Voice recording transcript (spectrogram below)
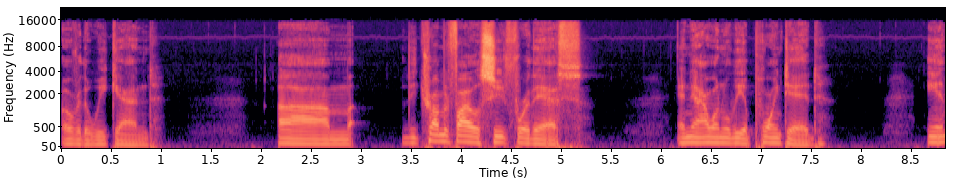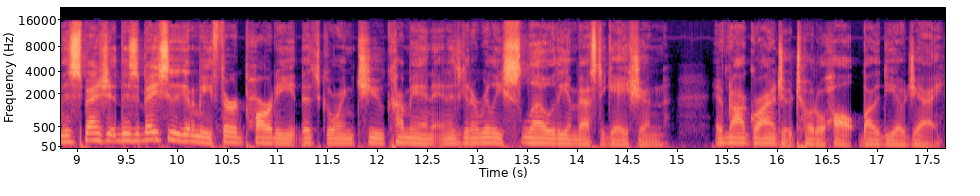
over the weekend. Um, the Trump had filed suit for this, and now one will be appointed and this, is basically going to be a third party that's going to come in and is going to really slow the investigation, if not grind it to a total halt by the DOJ.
